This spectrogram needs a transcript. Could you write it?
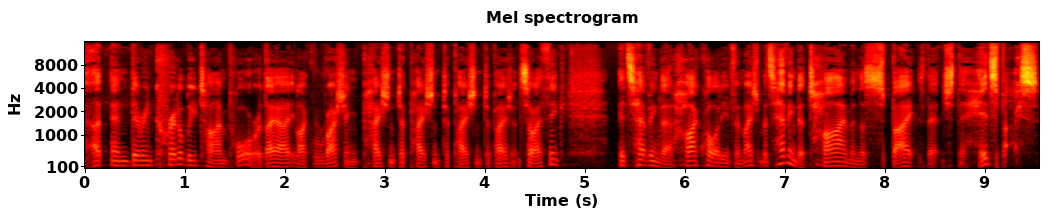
uh, and they're incredibly time poor. They are like rushing patient to patient to patient to patient. So I think it's having that high quality information, but it's having the time and the space, that just the headspace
